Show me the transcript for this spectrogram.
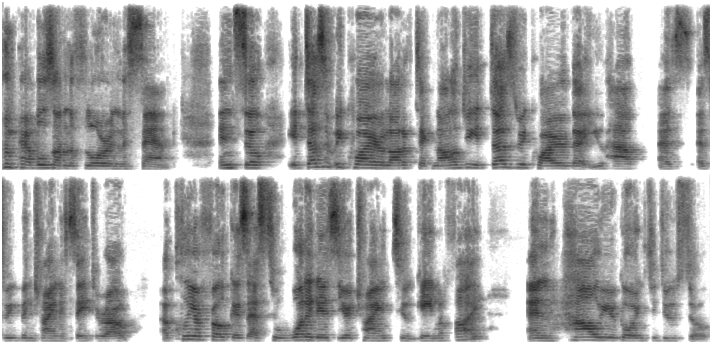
pebbles on the floor in the sand. And so it doesn't require a lot of technology. It does require that you have, as, as we've been trying to say throughout, a clear focus as to what it is you're trying to gamify and how you're going to do so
